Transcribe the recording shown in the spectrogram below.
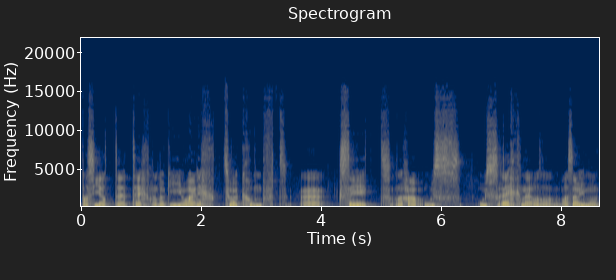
basierte Technologie, die eigentlich die Zukunft äh, sieht oder kann aus, ausrechnen oder was auch immer.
